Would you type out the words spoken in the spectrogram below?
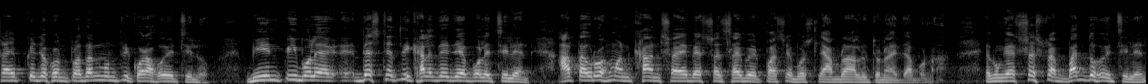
সাহেবকে যখন প্রধানমন্ত্রী করা হয়েছিল বিএনপি বলে, দেশনেত্রী খালেদা জিয়া বলেছিলেন, আতাউর রহমান খান সাহেব, এরশাদ সাহেবের পাশে বসলে আমরা আলোচনায় যাব না। এবং এরশাদ সাহেব বাধ্য হয়েছিলেন,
